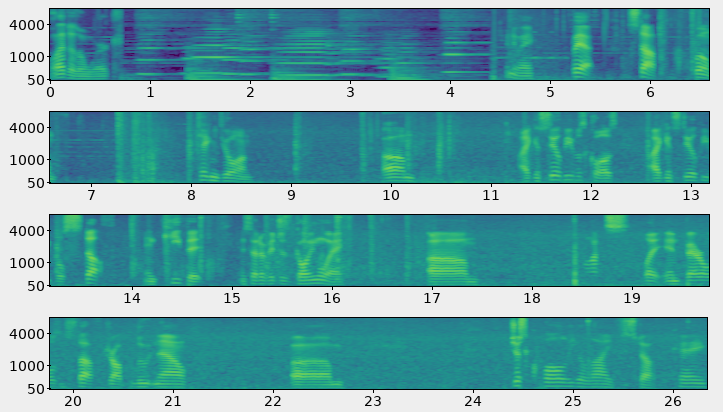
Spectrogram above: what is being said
Well, that doesn't work. Anyway, but yeah, stuff. Boom. Taking too long. Um, I can steal people's clothes. I can steal people's stuff and keep it instead of it just going away. Um, pots like and barrels and stuff drop loot now. Um, just quality of life stuff. Okay.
